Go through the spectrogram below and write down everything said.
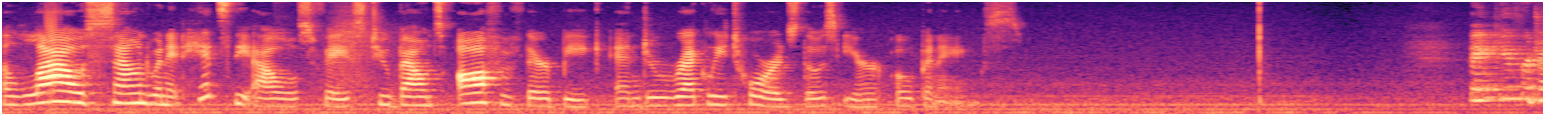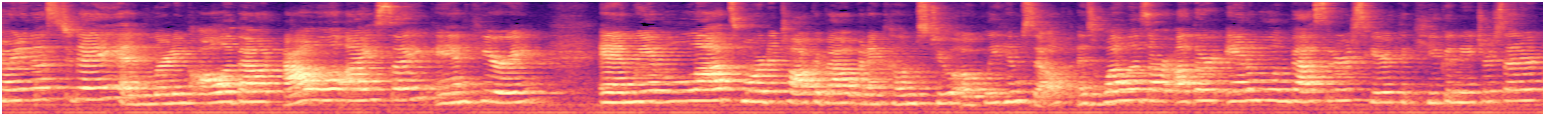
allows sound when it hits the owl's face to bounce off of their beak and directly towards those ear openings. Thank you joining us today and learning all about owl eyesight and hearing. And we have lots more to talk about when it comes to Oakley himself, as well as our other animal ambassadors here at the Cayuga Nature Center.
